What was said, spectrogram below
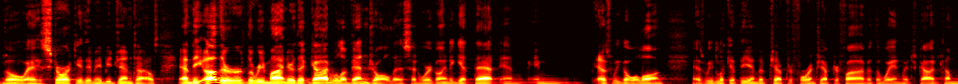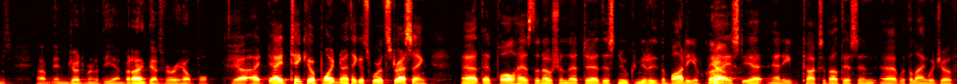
Though uh, historically they may be Gentiles. And the other, the reminder that God will avenge all this, and we're going to get that in, in, as we go along, as we look at the end of chapter 4 and chapter 5, at the way in which God comes um, in judgment at the end. But I think that's very helpful. Yeah, I, I take your point, and I think it's worth stressing. Uh, that Paul has the notion that uh, this new community, the body of Christ, yeah. Yeah, and he talks about this in uh, with the language of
